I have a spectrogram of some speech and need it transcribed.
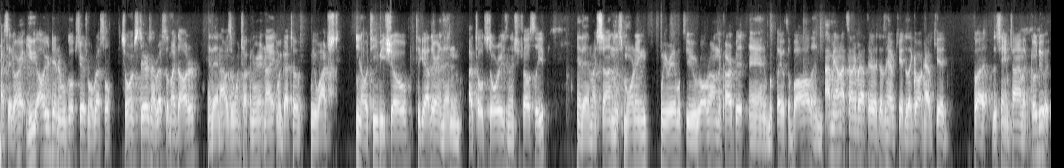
I said, All right, you eat all your dinner, we'll go upstairs and we'll wrestle. So I went upstairs and I wrestled my daughter and then I was the one tucking her in at night and we got to we watched, you know, a TV show together and then I told stories and then she fell asleep. And then my son this morning we were able to roll around the carpet and we'll play with the ball. And I mean, I'm not telling anybody out there that doesn't have a kid to like go out and have a kid, but at the same time, like go do it.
